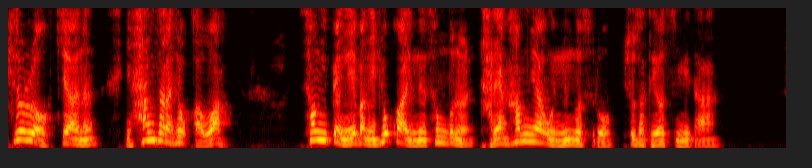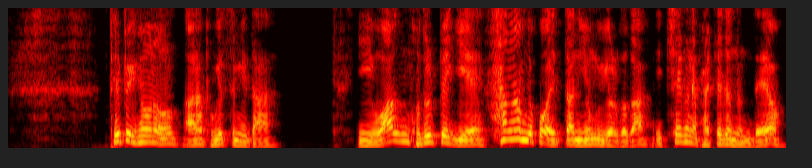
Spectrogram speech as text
피로를 억제하는 이 항산화 효과와 성인병 예방에 효과가 있는 성분을 다량 함유하고 있는 것으로 조사되었습니다. 대표 효능 알아보겠습니다. 이 왕 고들빼기에 항암 효과가 있다는 연구 결과가 최근에 밝혀졌는데요.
